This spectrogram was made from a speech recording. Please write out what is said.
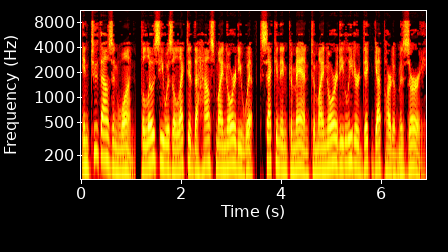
In 2001, Pelosi was elected the House Minority Whip, second in command to Minority Leader Dick Gephardt of Missouri.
